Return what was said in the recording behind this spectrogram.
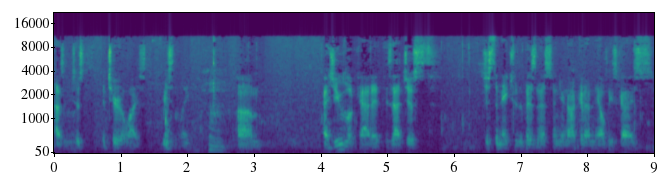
hasn't just materialized recently. Um, as you look at it, is that just just the nature of the business, and you're not going to nail these guys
